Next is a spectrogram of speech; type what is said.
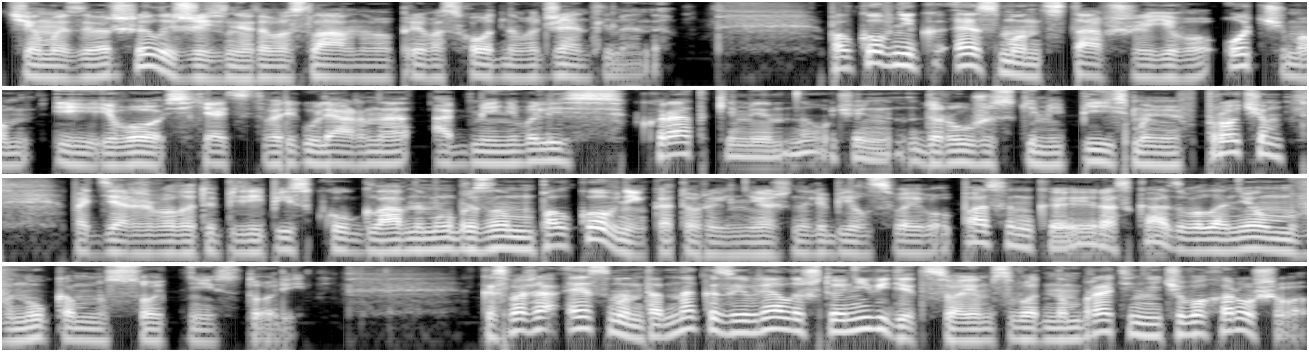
чем и завершилась жизнь этого славного превосходного джентльмена. Полковник Эсмонд, ставший его отчимом, и его сиятельство регулярно обменивались краткими, но очень дружескими письмами. Впрочем, поддерживал эту переписку главным образом полковник, который нежно любил своего пасынка и рассказывал о нем внукам сотни историй. Госпожа Эсмонд, однако, заявляла, что не видит в своем сводном брате ничего хорошего.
